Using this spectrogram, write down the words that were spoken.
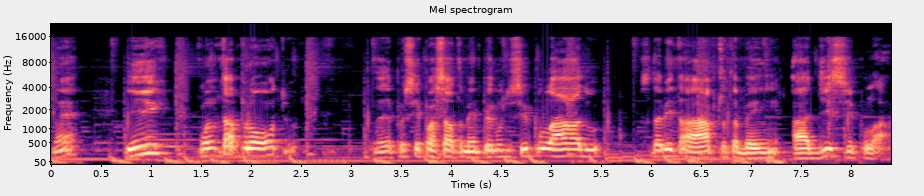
né? E quando está pronto, né, depois você passar também pelo discipulado, você também está apto também a discipular.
